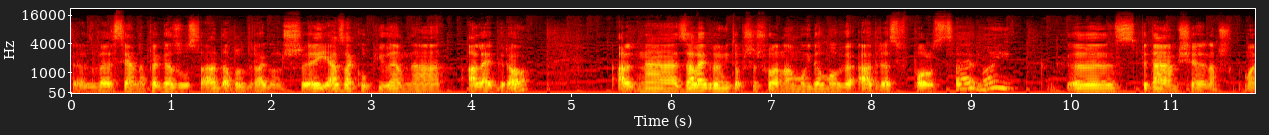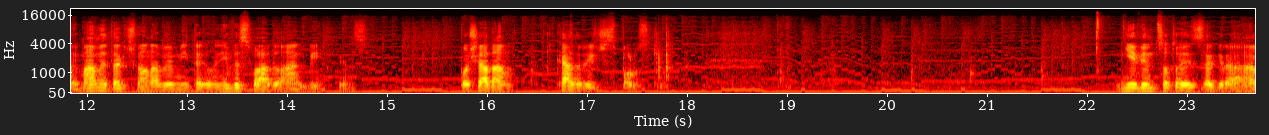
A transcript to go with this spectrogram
to jest wersja na Pegasusa, Double Dragon 3, ja zakupiłem na Allegro. Al- na, z Allegro mi to przyszło na mój domowy adres w Polsce, no i e, spytałem się na przykład mojej mamy, tak, czy ona by mi tego nie wysłała do Anglii, więc posiadam cartridge z Polski. Nie wiem co to jest za gra.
